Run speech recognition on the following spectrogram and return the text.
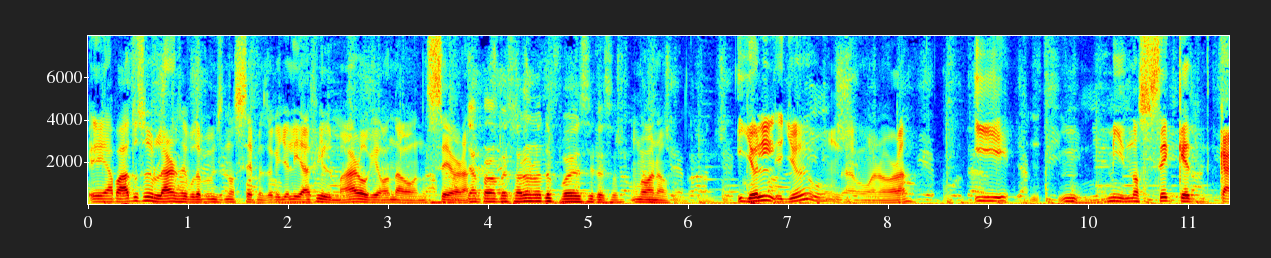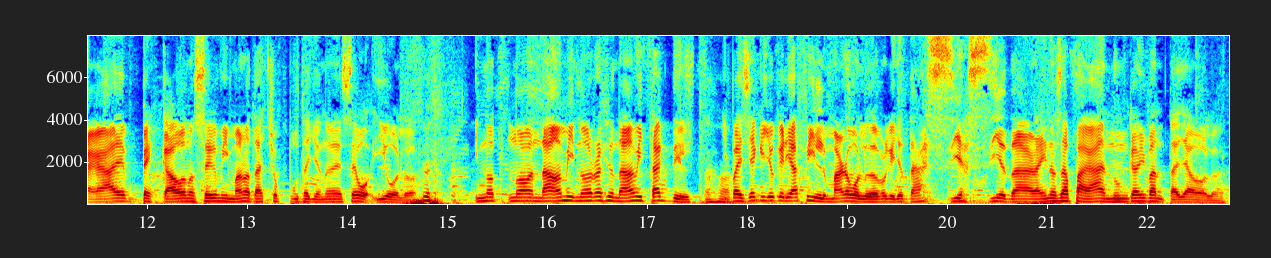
eh, apaga tu celular, no sé, pues, no sé, pensó que yo le iba a filmar o qué onda, o no sé, ¿verdad? Ya, para empezar, no te puedo decir eso. Bueno, y yo, yo, bueno, ¿verdad? Y mi, no sé qué cagada de pescado, no sé, mi mano está hecho puta lleno de cebo y boludo. Y no, no andaba mi, no reaccionaba mi táctil. Ajá. Y parecía que yo quería filmar, boludo, porque yo estaba así, así, estaba, ¿verdad? Y no se apagaba nunca mi pantalla, boludo.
